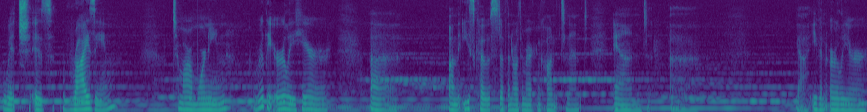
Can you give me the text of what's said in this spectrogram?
which is rising tomorrow morning, really early here. Uh, on the east coast of the North American continent, and uh, yeah, even earlier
